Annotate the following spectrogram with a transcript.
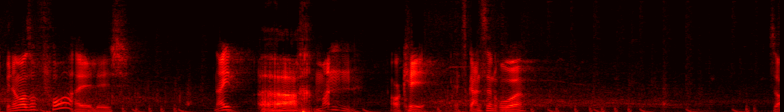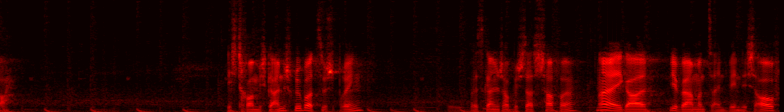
Ich bin immer so voreilig. Nein. Ach, Mann. Okay, jetzt ganz in Ruhe. So. Ich traue mich gar nicht rüber zu springen. Weiß gar nicht, ob ich das schaffe. Na egal, wir wärmen uns ein wenig auf.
